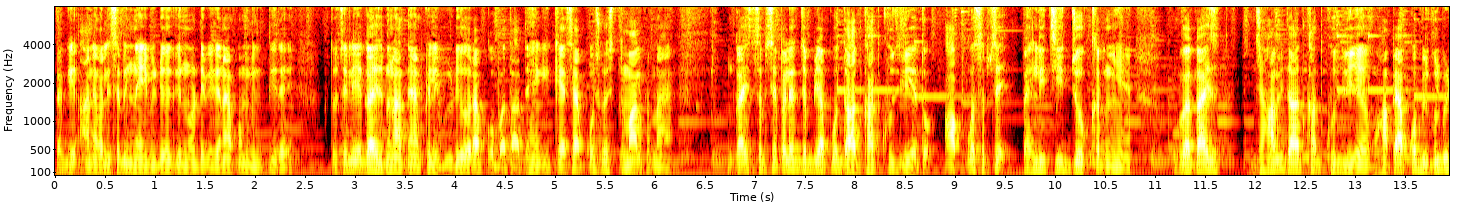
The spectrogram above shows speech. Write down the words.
ताकि आने वाली सभी नई वीडियो की नोटिफिकेशन आपको मिलती रहे। तो चलिए गाइज़ बनाते हैं आपके लिए वीडियो और आपको बताते हैं कि कैसे आपको इसको इस्तेमाल करना है। गाइज़ सबसे पहले जब भी आपको दांत खाद खुजली है तो आपको सबसे पहली चीज़ जो करनी है वह गाइज़ जहाँ भी दांत खाद खुजली है, वहाँ पे आपको बिल्कुल भी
